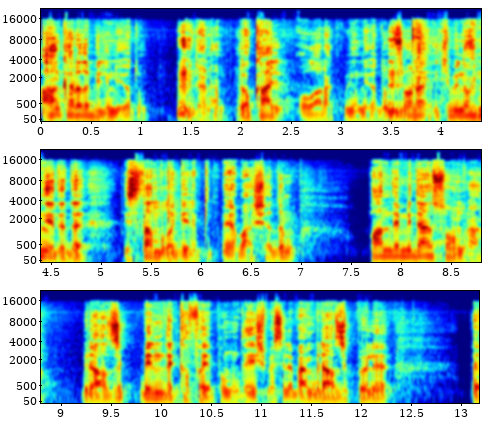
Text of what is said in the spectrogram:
Ankara'da biliniyordum bir dönem. Lokal olarak biliniyordum. Sonra 2017'de İstanbul'a gelip gitmeye başladım. Pandemiden sonra birazcık benim de kafa yapımı değişmesiyle ben birazcık böyle eee,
